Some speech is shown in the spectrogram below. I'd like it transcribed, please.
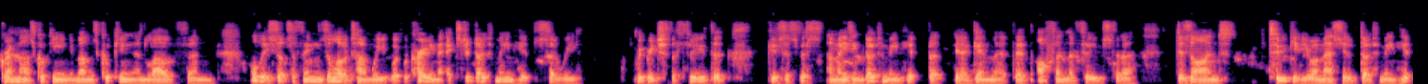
grandma's cooking, your mum's cooking and love and all these sorts of things. And a lot of time we, we're craving that extra dopamine hit. So we, we reach for the food that gives us this amazing dopamine hit. But yeah, again, they're, they're often the foods that are designed to give you a massive dopamine hit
